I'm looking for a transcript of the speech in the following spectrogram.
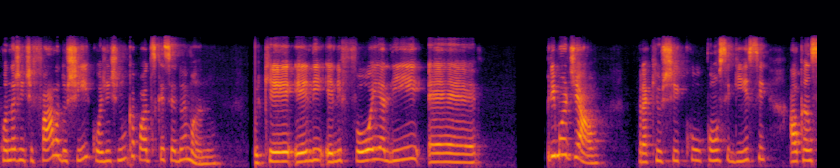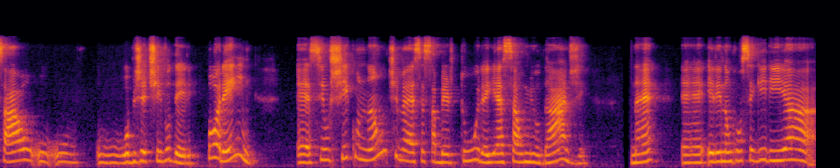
quando a gente fala do Chico, a gente nunca pode esquecer do Emmanuel porque ele, ele foi ali é, primordial para que o Chico conseguisse alcançar o, o, o objetivo dele. Porém, é, se o Chico não tivesse essa abertura e essa humildade, né, é, ele não conseguiria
